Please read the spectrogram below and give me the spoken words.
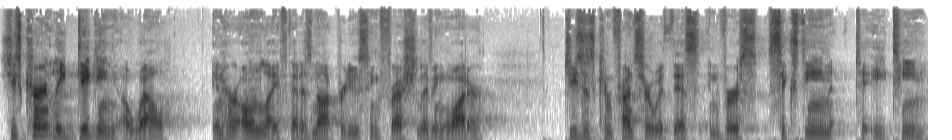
She's currently digging a well in her own life that is not producing fresh living water. Jesus confronts her with this in verse 16 to 18.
